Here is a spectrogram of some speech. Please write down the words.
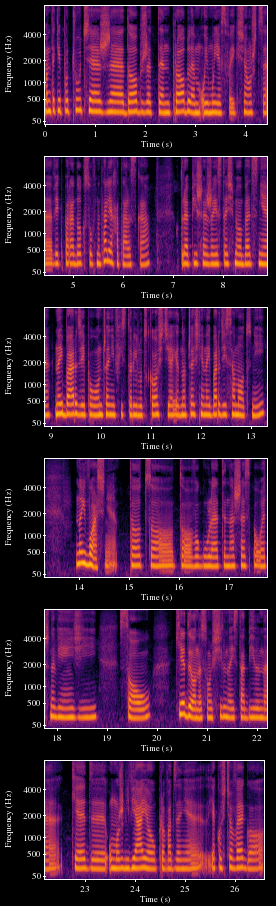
Mam takie poczucie, że dobrze ten problem ujmuje w swojej książce Wiek Paradoksów Natalia Hatalska, która pisze, że jesteśmy obecnie najbardziej połączeni w historii ludzkości, a jednocześnie najbardziej samotni. No i właśnie to, co to w ogóle te nasze społeczne więzi są, kiedy one są silne i stabilne, kiedy umożliwiają prowadzenie jakościowego,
